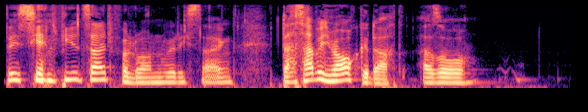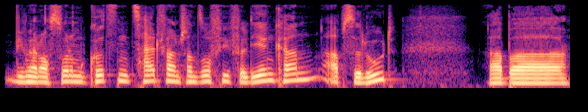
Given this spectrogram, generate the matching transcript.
bisschen viel Zeit verloren, würde ich sagen. Das habe ich mir auch gedacht. Also, wie man auf so einem kurzen Zeitfahren schon so viel verlieren kann, absolut. Aber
